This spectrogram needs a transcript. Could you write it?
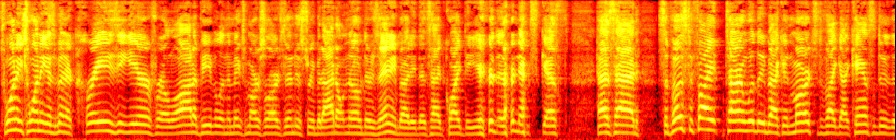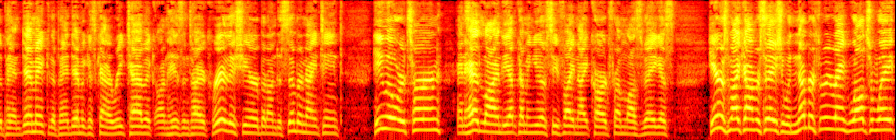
2020 has been a crazy year for a lot of people in the mixed martial arts industry, but I don't know if there's anybody that's had quite the year that our next guest has had. Supposed to fight Tyron Woodley back in March. The fight got canceled due to the pandemic. The pandemic has kind of wreaked havoc on his entire career this year, but on December 19th, he will return and headline the upcoming UFC Fight Night card from Las Vegas. Here's my conversation with number three ranked welterweight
